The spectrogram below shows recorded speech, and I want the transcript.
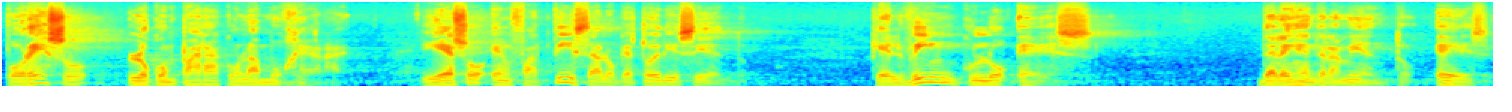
Por eso lo compara con la mujer. Y eso enfatiza lo que estoy diciendo, que el vínculo es del engendramiento, es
